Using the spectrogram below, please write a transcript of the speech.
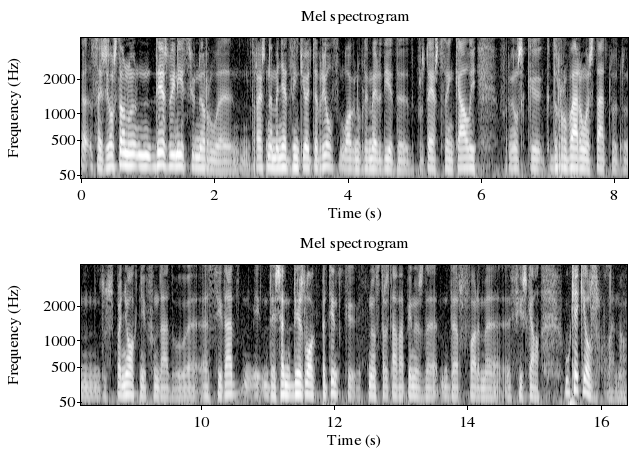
Ou seja, eles estão no, desde o início na rua. De resto, na manhã de 28 de abril, logo no primeiro dia de, de protestos em Cali, foram eles que, que derrubaram a estátua do, do, espanhol que tinha fundado a, a cidade, deixando desde logo patente que, que não se tratava apenas da, da reforma fiscal. O que é que eles reclamam?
